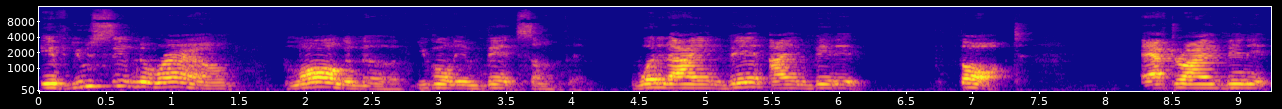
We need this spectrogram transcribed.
If you sitting around long enough, you're gonna invent something. What did I invent? I invented thought. After I invented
